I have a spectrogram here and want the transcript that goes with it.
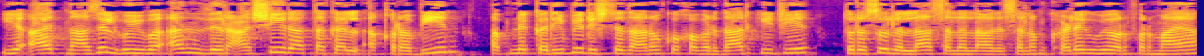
یہ آیت نازل ہوئی وہ ان عشیرہ تقل اقربین اپنے قریبی رشتے داروں کو خبردار کیجیے تو رسول اللہ صلی اللہ علیہ وسلم کھڑے ہوئے اور فرمایا،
